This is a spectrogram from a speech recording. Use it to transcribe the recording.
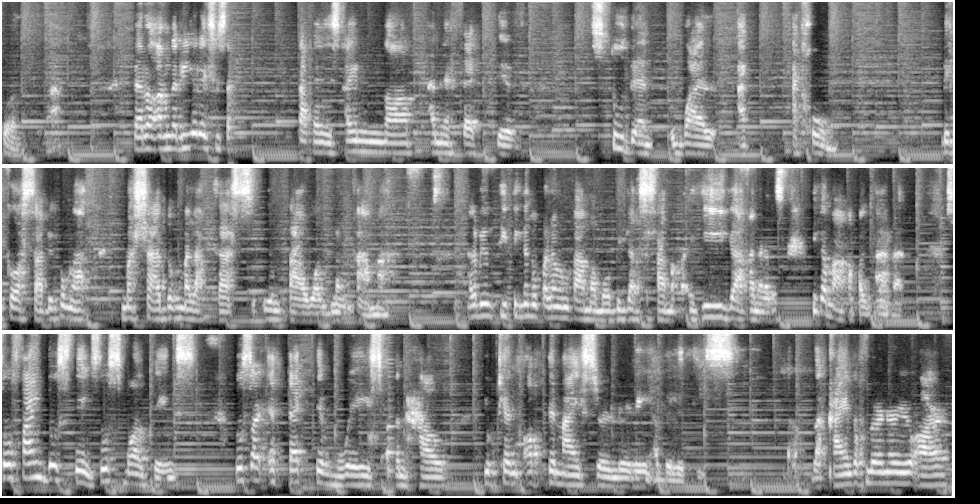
doon. Diba? Pero ang na-realize sa akin is I'm not an effective student while at, at home. Because sabi ko nga, masyadong malakas yung tawag ng kama. Alam mo yung titignan mo pa lang yung kama mo, biglang sasama ka, hihiga ka na, tapos hindi ka makakapag-aral. So find those things, those small things. Those are effective ways on how you can optimize your learning abilities. The kind of learner you are,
